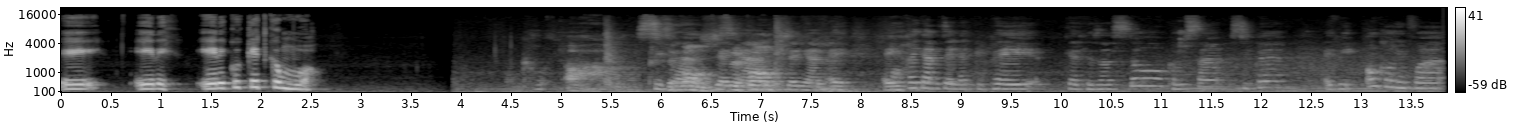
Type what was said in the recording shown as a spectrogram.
Et, elle, est, elle est coquette comme moi. Ah, c'est bon, c'est génial, bon. génial. Et regardez la poupée quelques instants, comme ça, super. Et puis encore une fois,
